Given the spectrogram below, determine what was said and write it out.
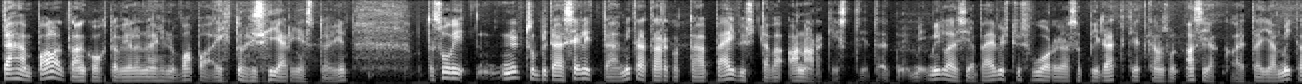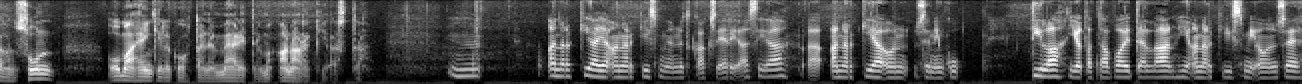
Tähän palataan kohta vielä näihin vapaaehtoisiin järjestöihin. Mutta Suvi, nyt sun pitää selittää, mitä tarkoittaa päivystävä anarkisti. Että millaisia päivystysvuoroja sä pidät, ketkä on sun asiakkaita ja mikä on sun oma henkilökohtainen määritelmä anarkiasta? Mm, anarkia ja anarkismi on nyt kaksi eri asiaa. Anarkia on se niin kuin tila, jota tavoitellaan, ja anarkismi on se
